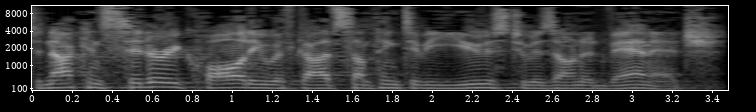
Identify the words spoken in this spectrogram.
did not consider equality with God something to be used to his own advantage.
